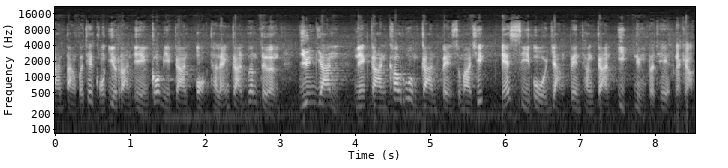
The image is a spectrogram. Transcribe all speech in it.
การต่างประเทศของอิหร่านเองก็มีการออกแถลงการเพิ่มเติม ยืนยันในการเข้าร่วมการเป็นสมาชิก SCO อย่างเป็นทางการอีกหนึ่งประเทศนะครับ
